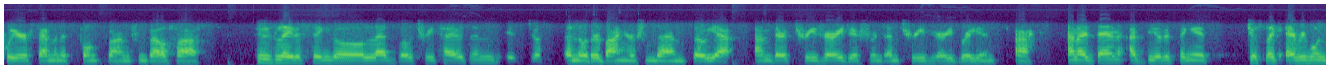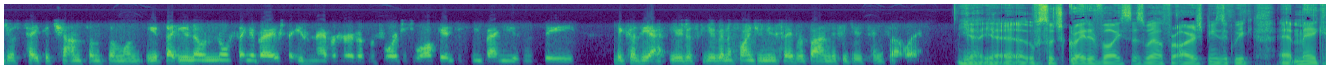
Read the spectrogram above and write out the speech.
queer feminist punk band from Belfast, whose latest single, Lesbo 3000, is just another banger from them. So yeah, and they're three very different and three very brilliant acts. And I then, uh, the other thing is, just like everyone, just take a chance on someone that you know nothing about, that you've never heard of before. Just walk into some venues and see, because yeah, you're just you're going to find your new favorite band if you do things that way. Yeah, yeah. Uh, such great advice as well for Irish Music Week. Uh, Make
